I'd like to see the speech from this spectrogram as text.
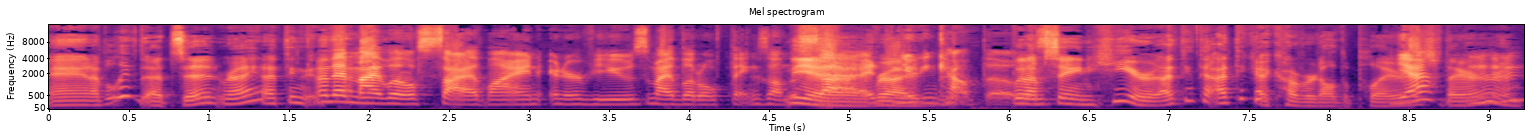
and I believe that's it, right? I think. And then my little sideline interviews, my little things on the yeah, side. right. You can count those. But I'm saying here, I think that I think I covered all the players Yeah, there, mm-hmm. and,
